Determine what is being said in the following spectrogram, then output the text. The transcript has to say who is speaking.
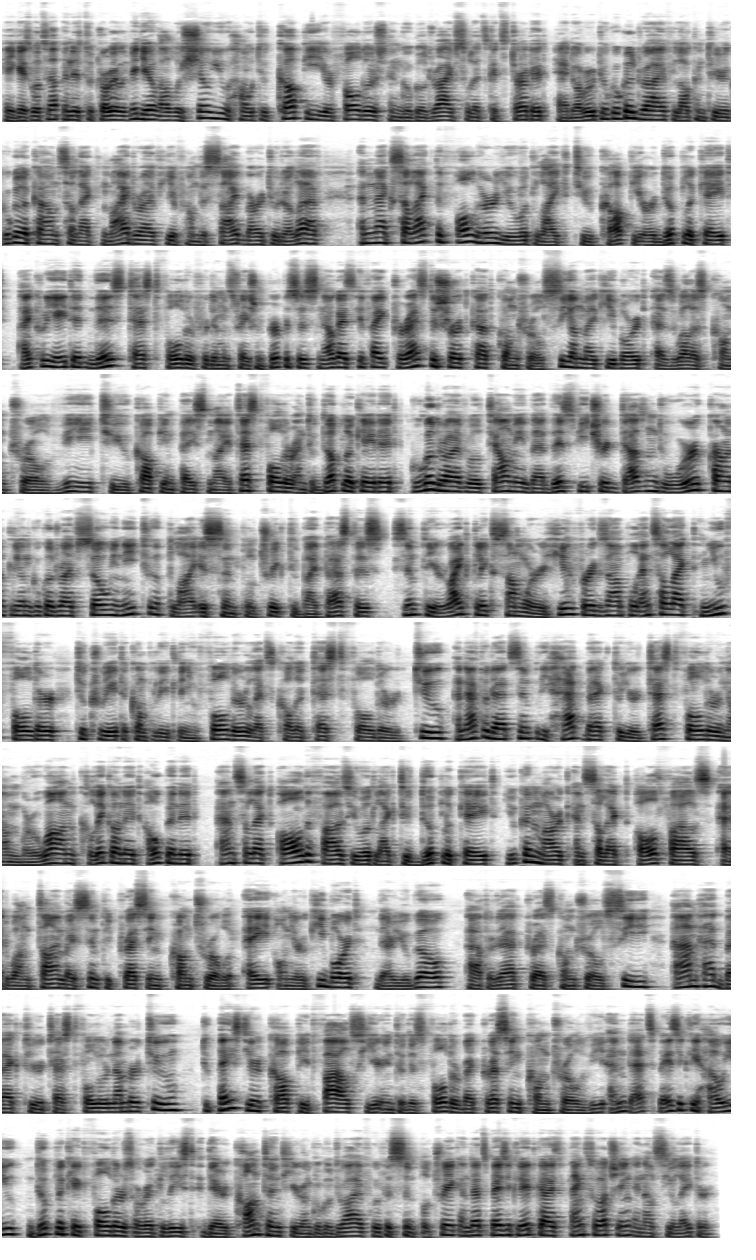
Speaker 1: Hey guys, what's up? In this tutorial video, I will show you how to copy your folders in Google Drive. So let's get started. Head over to Google Drive, log into your Google account, select My Drive here from the sidebar to the left, and next select the folder you would like to copy or duplicate. I created this test folder for demonstration purposes. Now guys, if I press the shortcut Ctrl C on my keyboard as well as Ctrl V to copy and paste my test folder and to duplicate it, Google Drive will tell me that this feature doesn't work currently on Google Drive, so we need to apply a simple trick to bypass this. Simply right click somewhere here, for example, and select new folder to create a completely new folder. Let's call it test folder 2 and after that simply head back to your test folder number one, click on it, open it and select all the files you would like to duplicate. You can mark and select all files at one time by simply pressing Ctrl A on your keyboard. There you go. After that, press Ctrl C and head back to your test folder number two to paste your copied files here into this folder by pressing Ctrl V. And that's basically how you duplicate folders or at least their content here on Google Drive with a simple trick. And that's basically it guys. Thanks for watching and I'll see you later.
